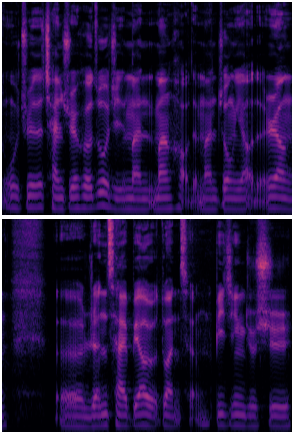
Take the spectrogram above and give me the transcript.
我觉得产学合作其实蛮蛮好的，蛮重要的，让呃人才不要有断层。毕竟就是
